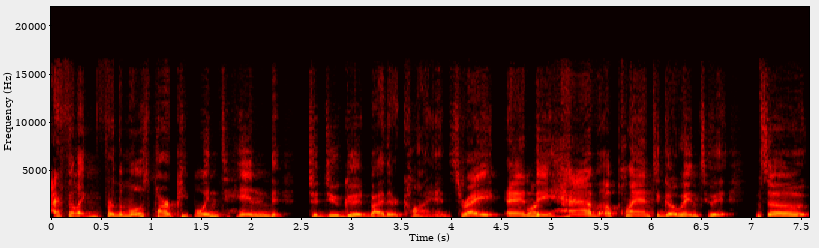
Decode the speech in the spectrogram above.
i feel like for the most part people intend to do good by their clients right? And they have a plan to go into it. And so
